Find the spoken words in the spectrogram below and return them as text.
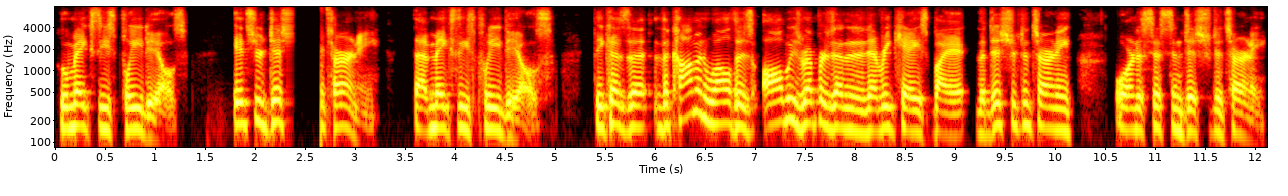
who makes these plea deals; it's your district attorney that makes these plea deals. Because the, the Commonwealth is always represented in every case by the district attorney or an assistant district attorney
